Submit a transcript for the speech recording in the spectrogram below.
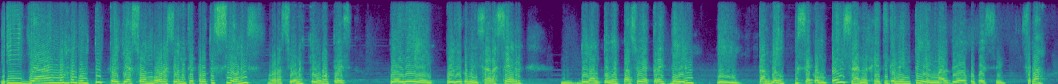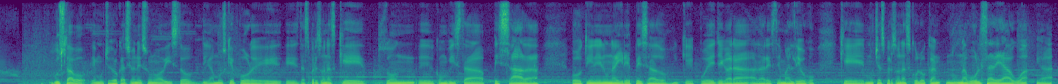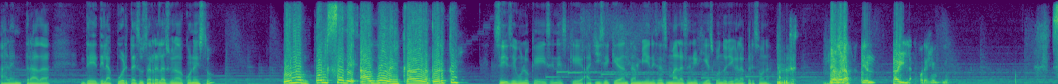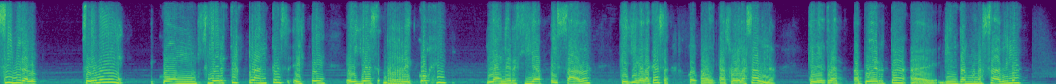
Y ya en los adultos, pues ya son oraciones de protecciones, oraciones que uno pues puede, puede comenzar a hacer durante un espacio de tres días y también se compensa energéticamente y el mal de ojo pues se, se va. Gustavo, en muchas ocasiones uno ha visto, digamos que por eh, estas personas que son eh, con vista pesada o tienen un aire pesado y que puede llegar a, dar este mal de ojo, que muchas personas colocan una bolsa de agua a, la entrada de, de, la puerta. ¿Eso está relacionado con esto? ¿Una bolsa de agua a la entrada de la puerta? Sí, según lo que dicen es que allí se quedan también esas malas energías cuando llega la persona. Y ahora en Ávila, por ejemplo. Sí, mira, lo que se ve con ciertas plantas es que ellas recogen la energía pesada que llega a la casa, como en el caso de la sábila, que detrás de la puerta eh, guindan una sábila,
